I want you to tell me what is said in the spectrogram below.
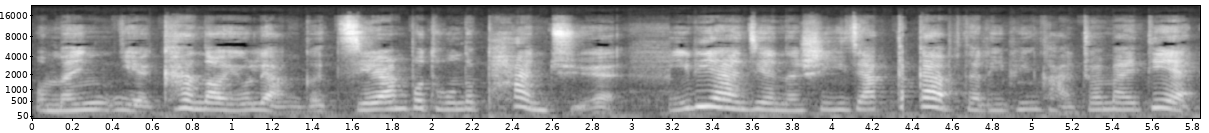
我们也看到有两个截然不同的判决。一例案件呢，是一家 Gap 的礼品卡专卖店。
